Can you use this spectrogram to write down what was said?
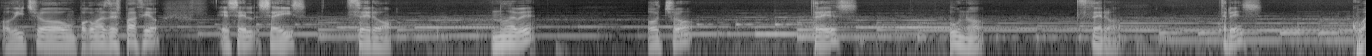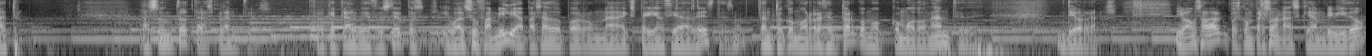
o dicho un poco más despacio es el 609 83 1, 0, 3, 4. Asunto trasplantes. Porque tal vez usted, pues igual su familia ha pasado por una experiencia de estas, ¿no? tanto como receptor como como donante de, órganos. Y vamos a hablar pues, con personas que han vivido,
